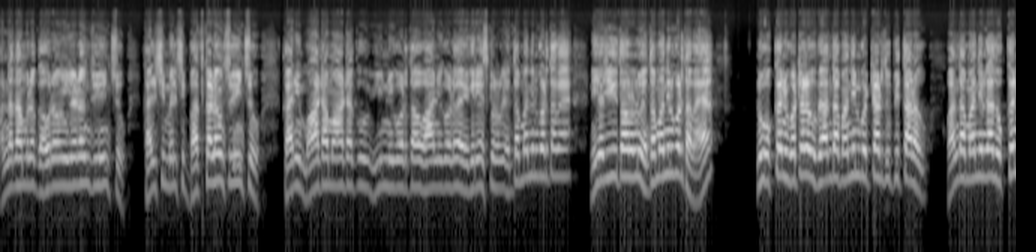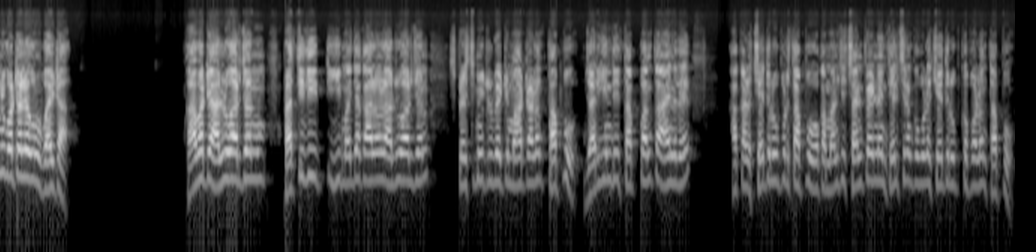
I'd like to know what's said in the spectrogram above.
అన్నదమ్ముల గౌరవం ఇవ్వడం చూపించు కలిసిమెలిసి బతకడం చూపించు కానీ మాట మాటకు వీడిని కొడతావు వాడిని కొడతావు ఎగిరేసుకుని ఎంతమందిని కొడతావా? నిజ జీవితంలో నువ్వు ఎంతమందిని కొడతావా? నువ్వు ఒక్కరిని కొట్టలేవు. వంద మందిని కొట్టాడు చూపిస్తాను వంద మందిని కాదు ఒక్కరిని కొట్టలేవు నువ్వు బయట. కాబట్టి అల్లు అర్జున్ ప్రతిదీ ఈ మధ్య కాలంలో అల్లు అర్జున్ ప్రెస్ మీట్లు పెట్టి మాట్లాడడం తప్పు. జరిగింది తప్పు అంతా ఆయనదే. అక్కడ చేతులు ఊపుడు తప్పు. ఒక మనిషి చనిపోయిందని తెలిసినాక కూడా చేతులు ఊపుకపోవడం తప్పు.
